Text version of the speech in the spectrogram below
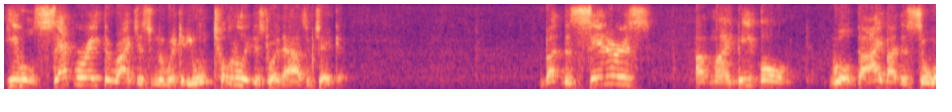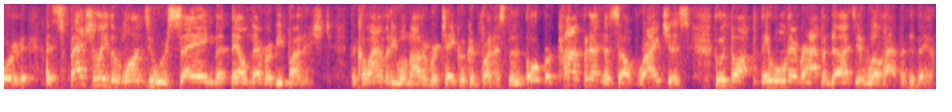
He will separate the righteous from the wicked. He won't totally destroy the house of Jacob. But the sinners of my people will die by the sword, especially the ones who were saying that they'll never be punished. The calamity will not overtake or confront us. The overconfident and the self-righteous who thought it won't ever happen to us, it will happen to them.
